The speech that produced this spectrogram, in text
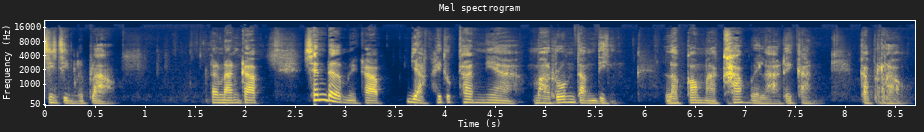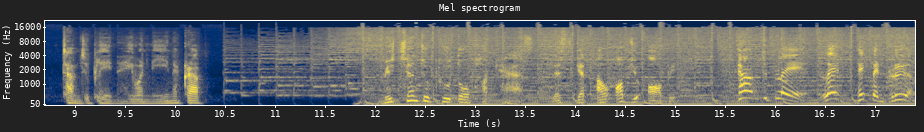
จริง ๆ หรือเปล่า ดังนั้นครับ เช่นเดิมเลยครับ อยากให้ทุกท่านเนี่ยมาร่วมดำดิ่ง แล้วก็มาข้ามเวลาด้วยกัน กับเราทำจูเพลในวันนี้นะครับ Mission to Pluto Podcast let's get out of your orbit Time to play เล่นให้เป็นเรื่อง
